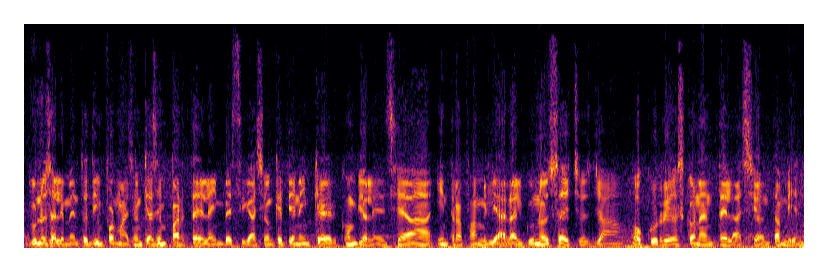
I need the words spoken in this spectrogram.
Algunos elementos de información que hacen parte de la investigación que tienen que ver con violencia intrafamiliar, algunos hechos ya ocurridos con antelación también.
